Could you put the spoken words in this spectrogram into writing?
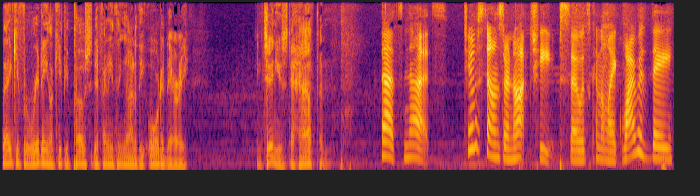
thank you for reading. I'll keep you posted if anything out of the ordinary continues to happen. That's nuts. Tombstones are not cheap, so it's kind of like, why would they,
